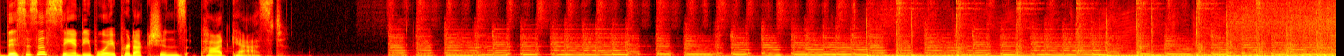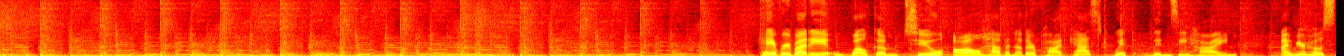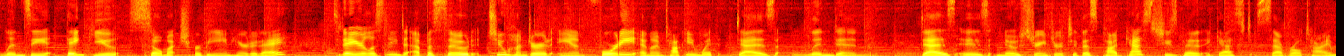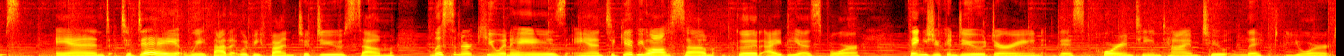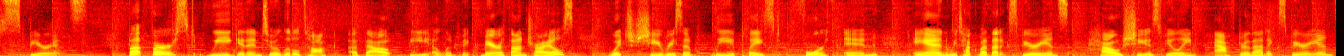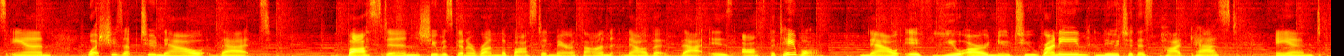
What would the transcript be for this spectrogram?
This is a Sandy Boy Productions podcast. Hey, everybody, welcome to I'll Have Another podcast with Lindsey Hein. I'm your host, Lindsey. Thank you so much for being here today. Today, you're listening to episode 240, and I'm talking with Des Linden. Des is no stranger to this podcast. She's been a guest several times. And today, we thought it would be fun to do some listener Q&As and to give you all some good ideas for things you can do during this quarantine time to lift your spirits. But first, we get into a little talk about the Olympic marathon trials, which she recently placed fourth in. And we talk about that experience, how she is feeling after that experience, and what she's up to now that Boston, she was going to run the Boston Marathon, now that that is off the table. Now, if you are new to running, new to this podcast, and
